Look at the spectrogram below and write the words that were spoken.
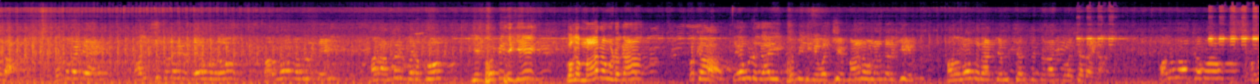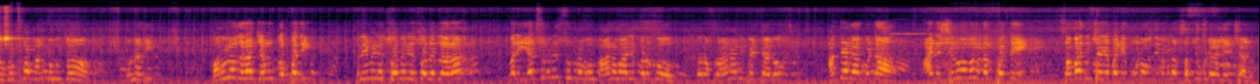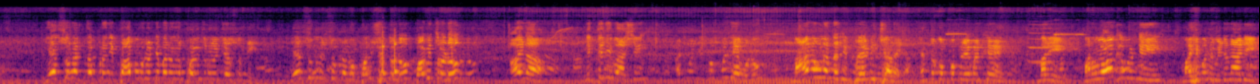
కూడా. ఎందుకంటే పరిశుద్ధుడైన దేవుడు పరలోకం నుండి మన అందరి కొరకు ఈ భూమిదికి ఒక మానవుడుగా ఒక దేవుడుగా ఈ భూమిదికి వచ్చి మానవులందరికీ పరలోక రాజ్యం చేర్పించడానికి వచ్చాడు ఆయన. పరలోకము ఒక గొప్ప మర్మముతో ఉన్నది. పరలోక రాజ్యం గొప్పది. ప్రియమైన సోదరి సోదరులారా మరి యేసుక్రీస్తు ప్రభు మానవాళి కొరకు తన ప్రాణాన్ని పెట్టాడు. అంతేకాకుండా ఆయన శిలువ మరణం పొంది సమాధి చేయబడి మూడవ దినమున సత్యుగుడిగా లేచాడు. యేసు రక్తం ప్రతి పాపము నుండి మనల్ని పవిత్రులు చేస్తుంది. యేసుక్రీస్తు ప్రభు పరిశుద్ధుడు పవిత్రుడు. ఆయన నిత్య నివాసి అటువంటి గొప్ప దేవుడు మానవులందరినీ ప్రేమించాడు ఆయన. ఎంత గొప్ప ప్రేమ అంటే మరి పరలోకం నుండి మహిమను విడనాడి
